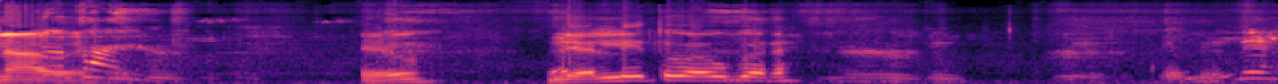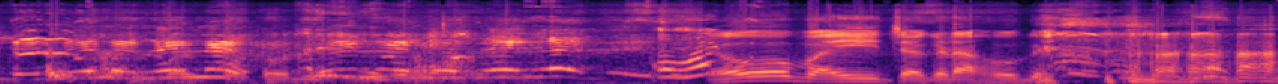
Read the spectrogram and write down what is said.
ના ભાઈ એવું? દિલ્હી તું આવું કરે. ઓ ભાઈ ઝઘડા હો ગયા.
